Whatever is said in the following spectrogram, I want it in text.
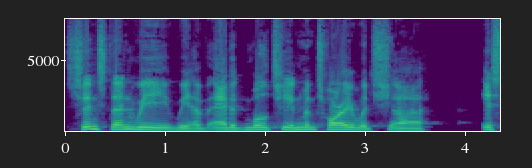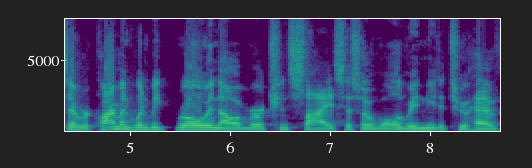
Since then, we, we have added multi inventory, which, uh, is a requirement when we grow in our merchant sizes overall. We needed to have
